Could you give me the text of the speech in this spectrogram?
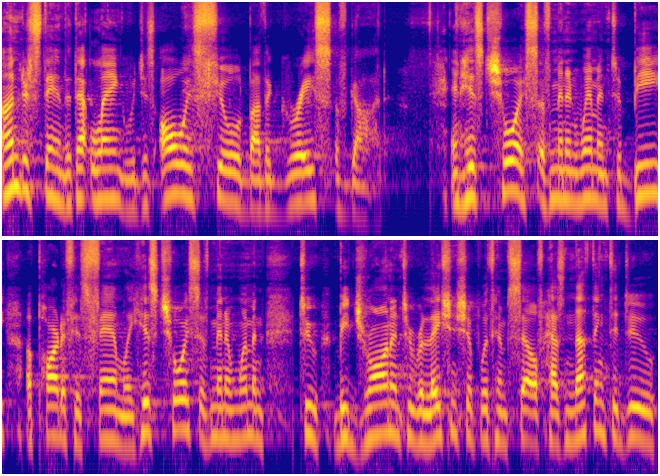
understand that that language is always fueled by the grace of God and his choice of men and women to be a part of his family, his choice of men and women to be drawn into relationship with himself has nothing to do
